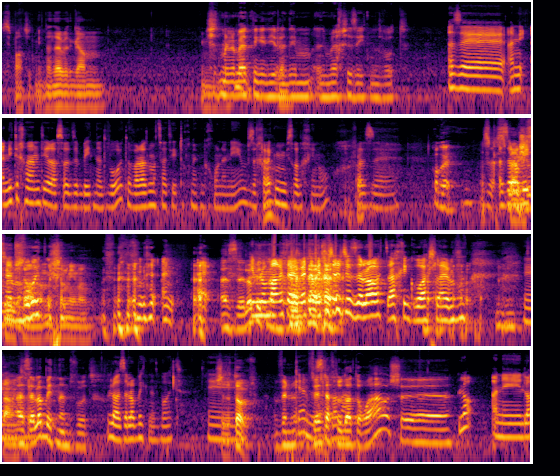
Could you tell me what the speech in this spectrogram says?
סיפרת שאת מתנדבת גם. כשאת מלמדת נגיד ילדים, אני מניח שזה התנדבות. אז אה, אני, אני תכננתי לעשות את זה בהתנדבות, אבל אז מצאתי תוכנית מחוננים, וזה חלק אה. ממשרד החינוך, אז אה, אוקיי. אז- כספי אז זה לא בהתנדבות. אז זה לא אם לומר את בהתנדבות. האמת, אני חושבת שזה לא ההוצאה הכי גרועה שלהם. אז זה לא בהתנדבות. לא, זה לא בהתנדבות. שזה טוב. ו- כן, זה ויש לך. תעודת הוראה או ש... לא, אני לא,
